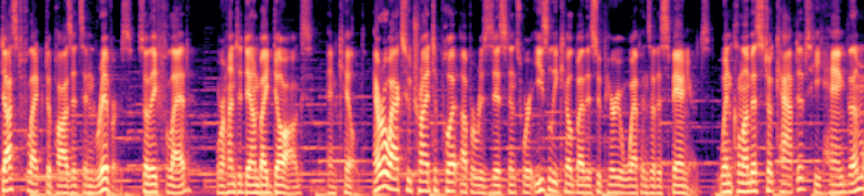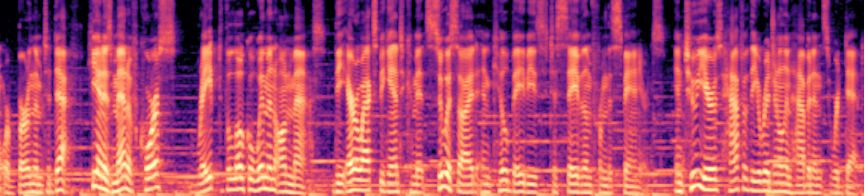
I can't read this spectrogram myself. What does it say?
dust fleck deposits in rivers, so they fled, were hunted down by dogs and killed. Arawaks who tried to put up a resistance were easily killed by the superior weapons of the Spaniards. When Columbus took captives, he hanged them or burned them to death. He and his men, of course, raped the local women en masse. The Arawaks began to commit suicide and kill babies to save them from the Spaniards. In two years, half of the original inhabitants were dead.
